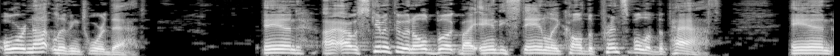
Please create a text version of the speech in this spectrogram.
or we're not living toward that. And I, I was skimming through an old book by Andy Stanley called The Principle of the Path. And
